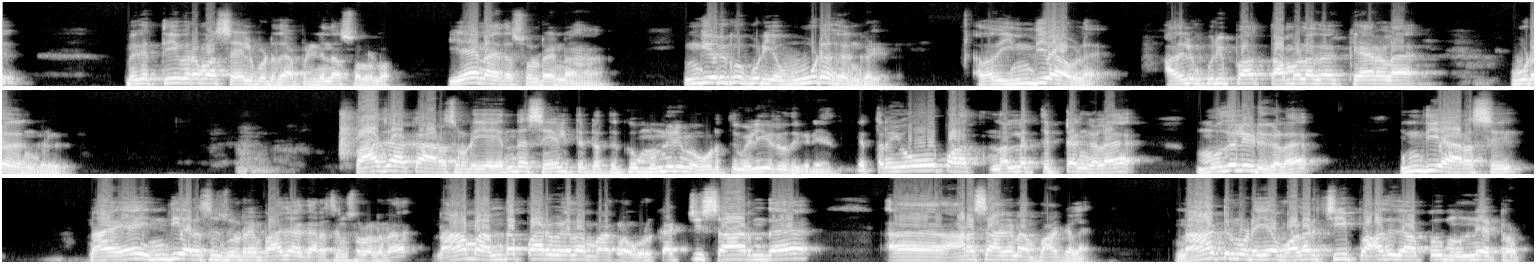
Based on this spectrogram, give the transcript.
மிக தீவிரமாக செயல்படுது அப்படின்னு தான் சொல்லணும். ஏன் நான் இதை சொல்கிறேன்னா இங்கே இருக்கக்கூடிய ஊடகங்கள் அதாவது இந்தியாவில் அதிலும் குறிப்பாக தமிழக கேரள ஊடகங்கள் பாஜக அரசனுடைய எந்த செயல் திட்டத்துக்கும் முன்னுரிமை கொடுத்து வெளியிடுறது கிடையாது. எத்தனையோ பல நல்ல திட்டங்களை முதலீடுகளை இந்திய அரசு நான் ஏன் இந்திய அரசு சொல்றேன் பாஜக அரசுன்னு சொல்லணும்னா நாம அந்த பார்வையில தான் பார்க்கலாம் ஒரு கட்சி சார்ந்த ஆஹ், அரசாக நான் பார்க்கல. நாட்டினுடைய வளர்ச்சி பாதுகாப்பு முன்னேற்றம்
